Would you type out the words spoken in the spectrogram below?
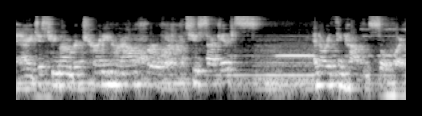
And I just remember turning around for like two seconds and everything happened so quick.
